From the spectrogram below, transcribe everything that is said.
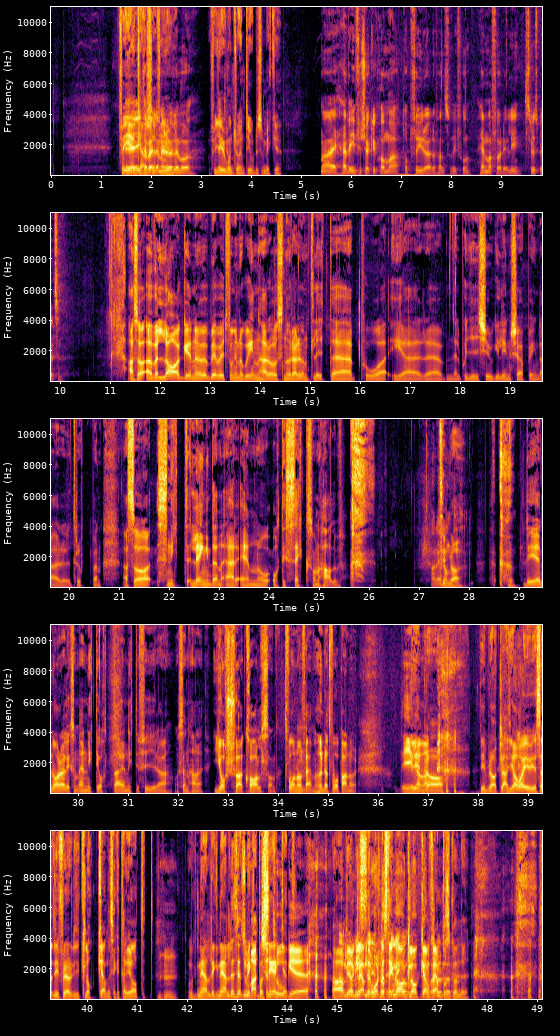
För Eh, er I kanske. tabellen för du eller Djurgården, vad? för Djurgården tror jag inte gjorde så mycket. Nej, här vi försöker komma topp fyra i alla fall så vi får hemmafördel i slutspelet sen. Alltså överlag, nu blev jag ju tvungen att gå in här och snurra runt lite på er, eh, eller på J20 Linköping där, truppen. Alltså snittlängden är 1,86,5. Ja, det Det är är långt. bra. Det är några liksom 1,98, 1,94 och sen han Joshua Karlsson, 2,05, 102 pannor. Det Det gillar är man. bra. Det är bra klass. Jag, var ju, jag satt ju för övrigt i klockan i sekretariatet Mhm. och gnällde. Gnällde rätt mycket på seket. tog... Eh, Ja, men jag glömde bort att stänga av klockan Bara 15 rullade. sekunder.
